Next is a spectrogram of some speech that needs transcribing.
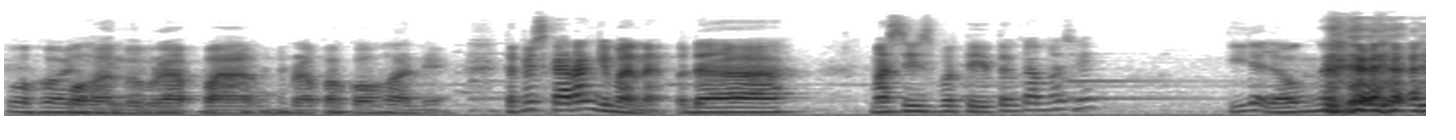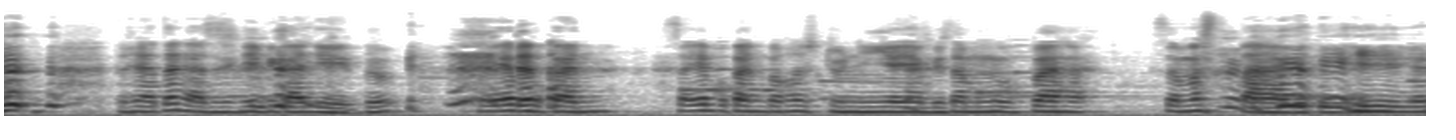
pohon Pohon gitu. beberapa beberapa pohon ya. Tapi sekarang gimana? Udah masih seperti itu kan Mas Wid? tidak dong ternyata nggak sesignifikan itu saya bukan saya bukan poros dunia yang bisa mengubah semesta gitu Iya.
